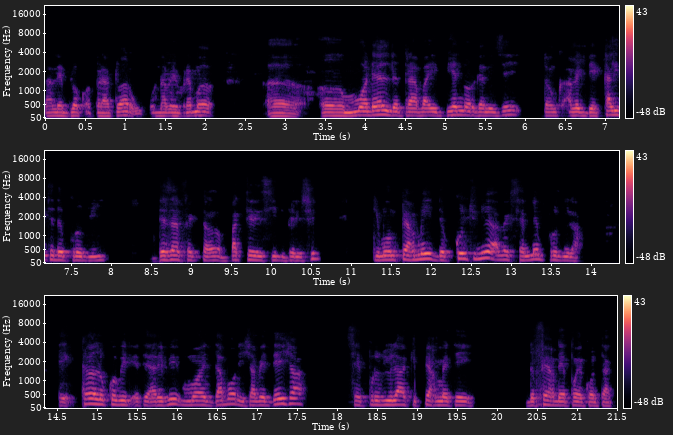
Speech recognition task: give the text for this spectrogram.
dans les blocs opératoires, où on avait vraiment euh, un modèle de travail bien organisé, donc avec des qualités de produits, désinfectants, bactéricides, viricides, qui m'ont permis de continuer avec ces mêmes produits-là. Et quand le Covid était arrivé, moi, d'abord, j'avais déjà ces produits-là qui permettaient de faire des points contacts.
